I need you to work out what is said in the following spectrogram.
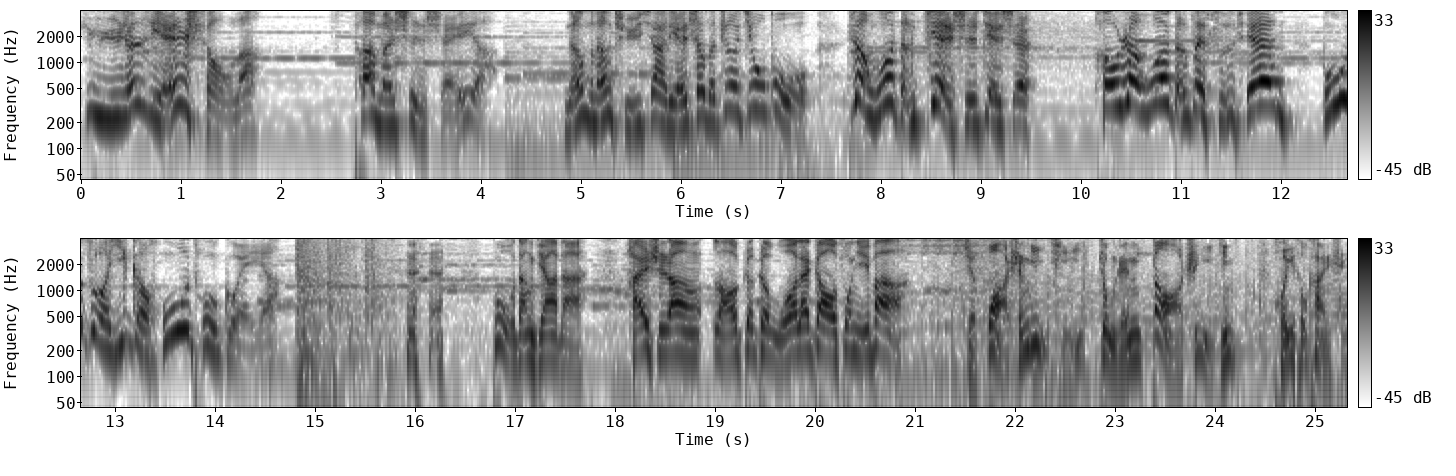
与人联手了？他们是谁呀？能不能取下脸上的遮羞布，让我等见识见识，好让我等在死前不做一个糊涂鬼呀！呵呵，顾当家的，还是让老哥哥我来告诉你吧。这话声一起，众人大吃一惊，回头看时，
